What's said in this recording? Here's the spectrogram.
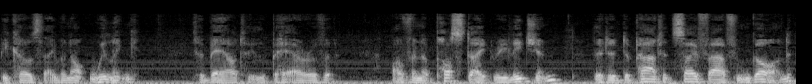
because they were not willing to bow to the power of a, of an apostate religion that had departed so far from God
